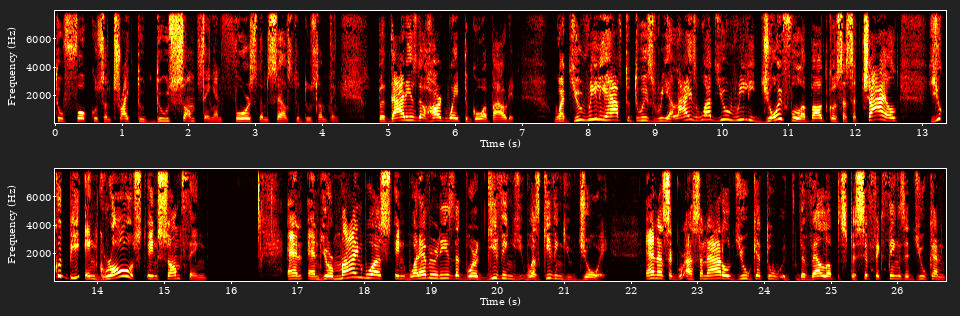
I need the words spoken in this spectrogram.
to focus and try to do something and force themselves to do something. But that is the hard way to go about it. What you really have to do is realize what you're really joyful about because as a child, you could be engrossed in something and and your mind was in whatever it is that were giving you was giving you joy and as a as an adult you get to develop specific things that you can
